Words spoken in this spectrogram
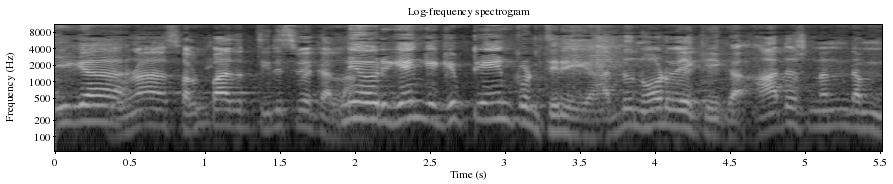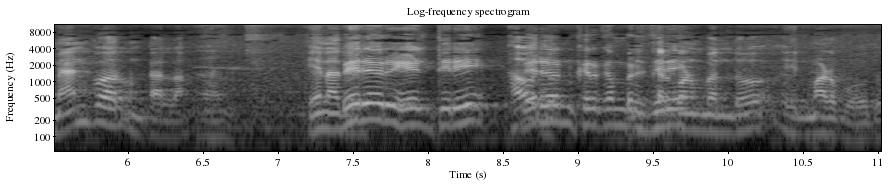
ಈಗ- ಋಣ ಸ್ವಲ್ಪ ಆದ್ರೂ ತೀರಿಸ್ಬೇಕಲ್ಲ. ನೀವು ಅವ್ರಿಗೆ ಹೆಂಗೆ ಗಿಫ್ಟ್ ಏನು ಕೊಡ್ತೀರಿ ಈಗ? ಅದು ನೋಡ್ಬೇಕು ಈಗ ಆದಷ್ಟು ನನ್ನ ಮ್ಯಾನ್ ಪವರ್ ಉಂಟಲ್ಲ. ಏನಾದ್ರು ಬೇರೆಯವ್ರಿಗೆ ಹೇಳ್ತೀರಿ. ಬೇರೆಯವ್ರನ್ನ ಕರ್ಕೊಂಡ್ಬರ್ತೀರಿ ಕರ್ಕೊಂಡು ಬಂದು ಇದು ಮಾಡಬಹುದು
